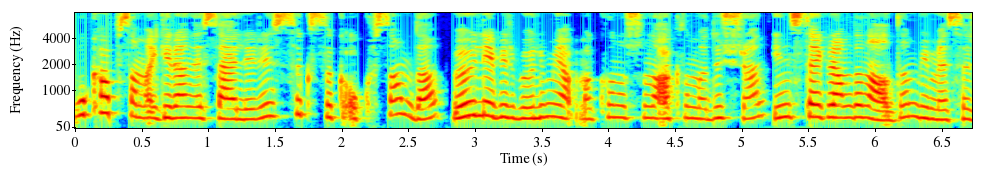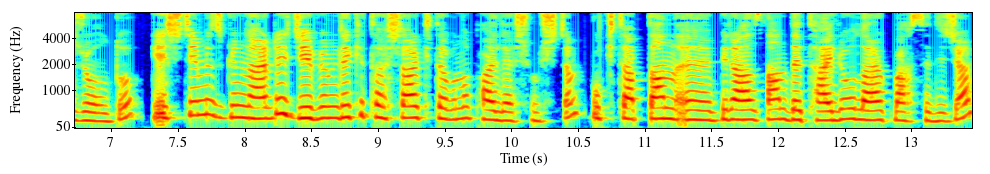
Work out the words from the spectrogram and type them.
Bu kapsama giren eserleri sık sık okusam da böyle bir bölüm yapma konusunu aklıma düşüren Instagram'dan aldığım bir mesaj oldu. Geçtiğimiz günlerde Cebimdeki Taşlar kitabını paylaşmıştım. Bu kitaptan e, birazdan detaylı olarak bahsedeceğim.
